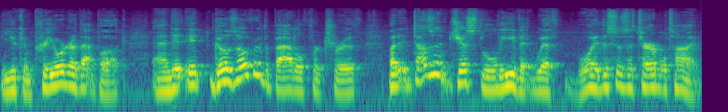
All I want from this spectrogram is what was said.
You can pre order that book, and it, it goes over the battle for truth, but it doesn't just leave it with, boy, this is a terrible time.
